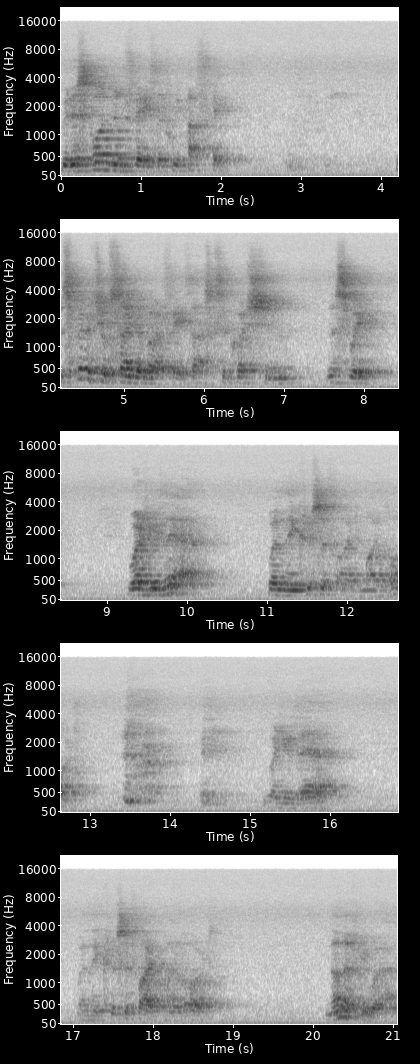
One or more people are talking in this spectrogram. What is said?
we respond in faith if we have faith. The spiritual side of our faith asks the question this way. Were you there when they crucified my Lord? Were you there when they crucified my Lord? None of you were.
